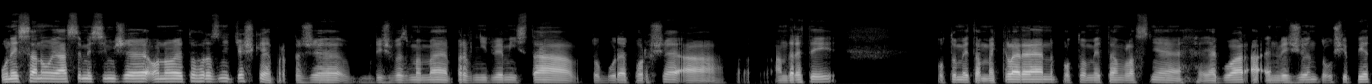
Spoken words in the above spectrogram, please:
u Nissanu já si myslím, že ono je to hrozně těžké, protože když vezmeme první dvě místa, to bude Porsche a Andretti, potom je tam McLaren, potom je tam vlastně Jaguar a Envision, to už je pět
